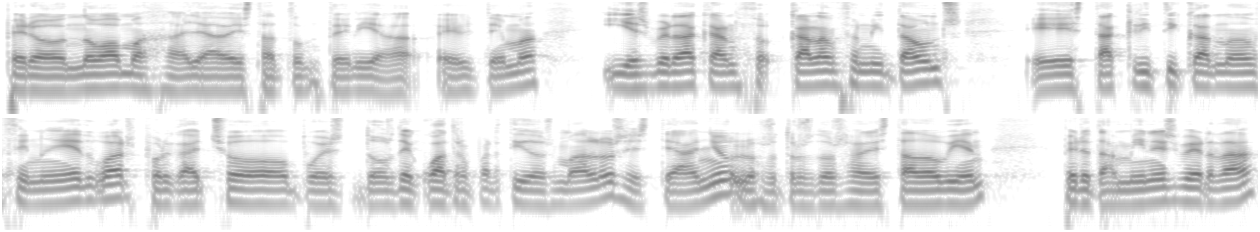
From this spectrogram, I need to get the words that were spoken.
pero no va más allá de esta tontería el tema. Y es verdad que Cal Anthony Towns eh, está criticando a Anthony Edwards porque ha hecho pues dos de cuatro partidos malos este año, los otros dos han estado bien, pero también es verdad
